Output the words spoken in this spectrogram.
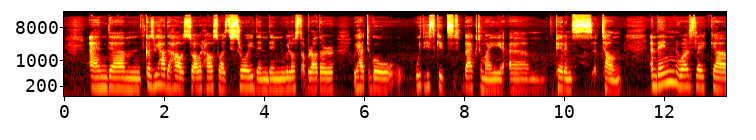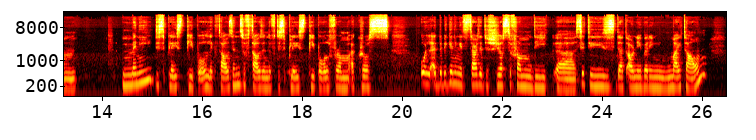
And because um, we had a house, so our house was destroyed, and then we lost a brother. We had to go with his kids back to my um, parents' town. And then was like um, many displaced people, like thousands of thousands of displaced people from across well, at the beginning, it started just from the uh, cities that are neighboring my town.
